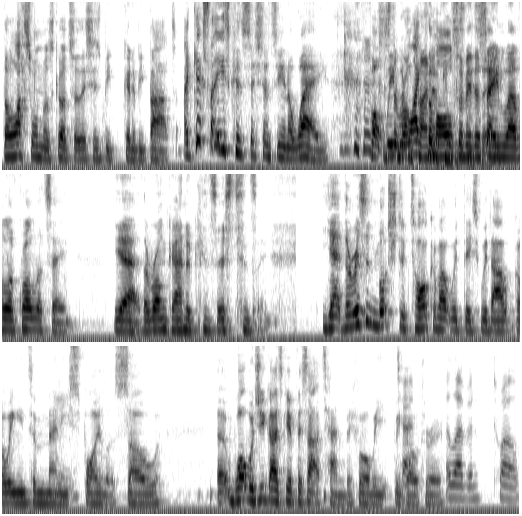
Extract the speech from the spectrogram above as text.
the last one was good, so this is going to be bad." I guess that is consistency in a way, but we would like them all to be the same level of quality. Yeah, the wrong kind of consistency. Yeah, there isn't much to talk about with this without going into many Mm. spoilers. So, uh, what would you guys give this out of ten before we, we 10. go through? 11, 12,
